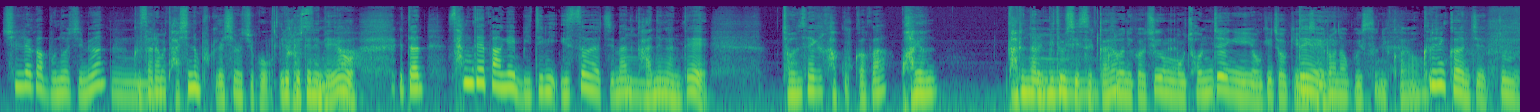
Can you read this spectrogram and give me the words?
신뢰가 무너지면 음. 그 사람을 다시는 보기가 싫어지고 이렇게 그렇습니다. 되는데요. 일단 상대방의 믿음이 있어야지만 음. 가능한데 전 세계 각 국가가 과연 다른 나라를 음, 믿을 수 있을까요? 그러니까 지금 뭐 전쟁이 여기저기에서 네. 일어나고 있으니까요. 그러니까 이제 좀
